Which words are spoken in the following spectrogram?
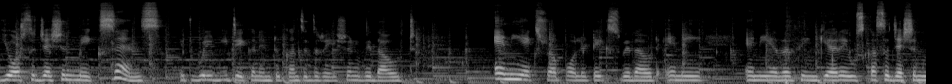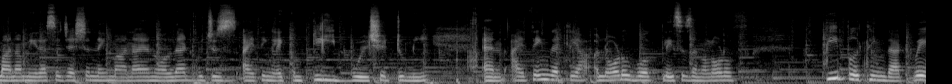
your suggestion makes sense, it will be taken into consideration without any extra politics, without any any other thing. कि अरे उसका सजेशन माना मेरा सजेशन नहीं माना and all that which is I think like complete bullshit to me and I think that a lot of work places and a lot of people think that way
